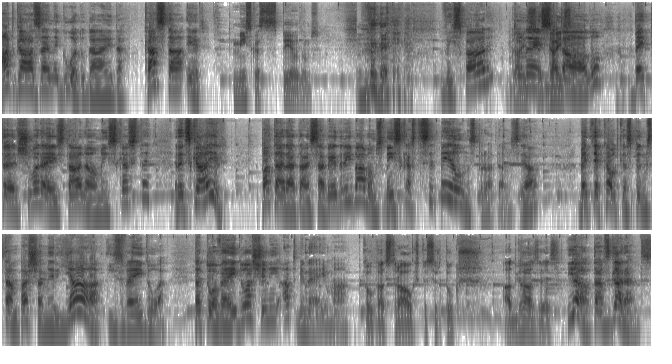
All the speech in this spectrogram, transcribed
Atgāzēne godu gaida. Kas tā ir? Miskas pildums. Vispār tu Gaisa- neesi gaisa. tālu, bet eh, šoreiz tā nav miskaste. Redz, kā ir. Patērētāju sabiedrībā mums miskastes ir pilnas, protams. Ja? Bet, ja kaut kas pirms tam pašam ir jāizveido, tad to veido šī atminējumā. Kaut kāds trauks, kas ir tukšs, atgāzies. Jā, tāds garants.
